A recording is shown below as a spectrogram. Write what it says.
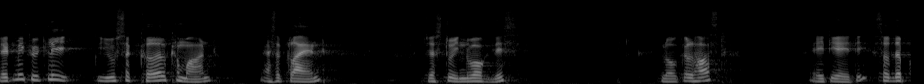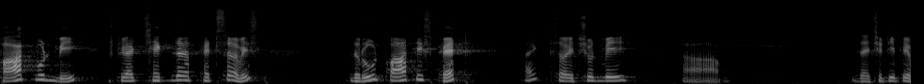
let me quickly use a curl command as a client just to invoke this localhost 8080. So the path would be, if you check the pet service, the root path is pet, right? So it should be, uh, the HTTP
